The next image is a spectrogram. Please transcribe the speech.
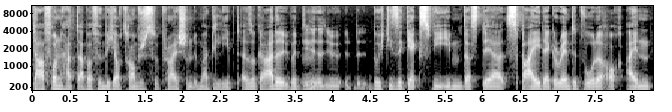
davon hat aber für mich auch Traumschiff Surprise schon immer gelebt. Also gerade über Mhm. äh, durch diese Gags, wie eben, dass der Spy, der gerentet wurde, auch einen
